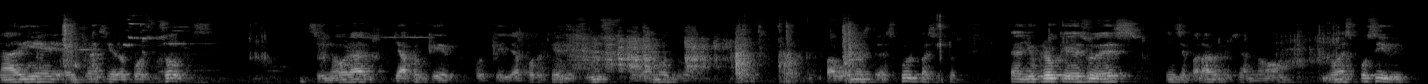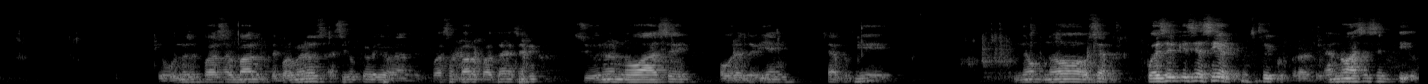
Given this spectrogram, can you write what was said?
nadie entra al cielo por sus obras, sino ahora ya porque, porque ya porque Jesús, digamos, pagó nuestras culpas y todo. O sea, yo creo que eso es inseparable, o sea, no, no es posible que uno se pueda salvar, de por lo menos así lo creo yo, ¿verdad? se pueda salvar o pueda traer en serio si uno no hace obras de bien, o sea, porque no, no, o sea, puede ser que sea cierto, me explico, pero al final no hace sentido,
